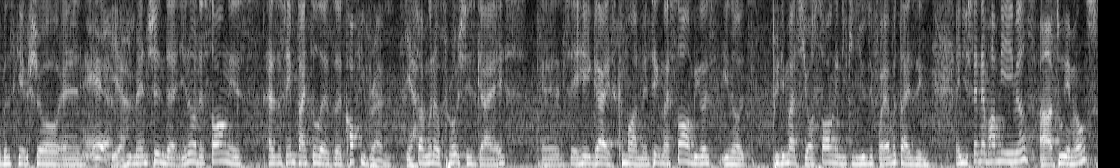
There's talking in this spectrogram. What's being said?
Urbanscape show, and Yeah. Yeah. he mentioned that you know the song is has the same title as a coffee brand. Yeah. So I'm gonna approach these guys and say, "Hey guys, come on, man, take my song because you know it's pretty much your song and you can use it for advertising." And you send them how many emails? Uh, two emails.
